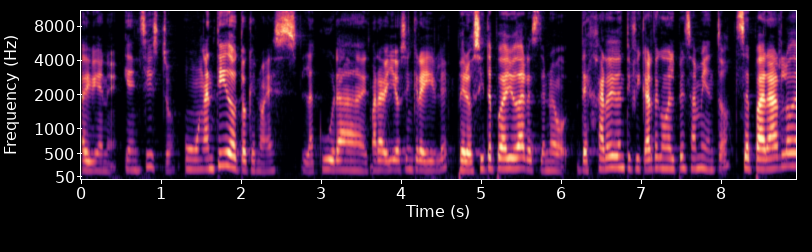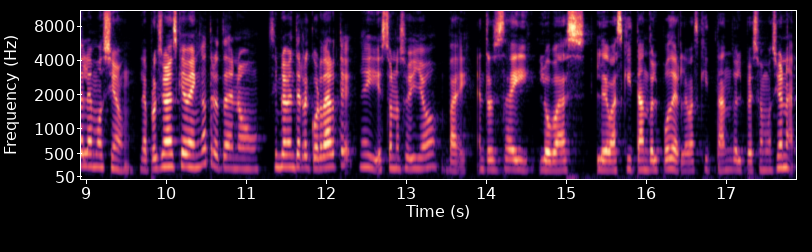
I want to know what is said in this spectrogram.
ahí viene. Y insisto, un antídoto que no es la cura, es maravilloso, increíble, pero sí te puede ayudar es de nuevo dejar de identificarte con el pensamiento, separarlo de la emoción. La próxima vez que venga, trata de no simplemente recordarte, hey, esto no soy yo, bye. Entonces ahí lo vas, le vas quitando el poder, le vas quitando el peso emocional.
